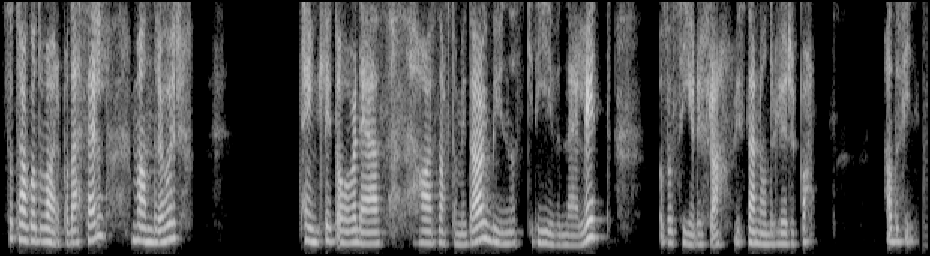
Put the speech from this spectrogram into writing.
Så ta godt vare på deg selv, med andre ord. Tenk litt over det jeg har snakket om i dag. Begynn å skrive ned litt, og så sier du fra hvis det er noe du lurer på. Ha det fint.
